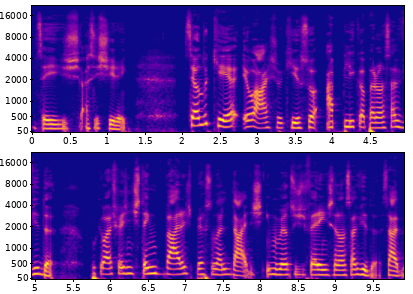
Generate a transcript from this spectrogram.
vocês assistirem. Sendo que eu acho que isso aplica para nossa vida. Porque eu acho que a gente tem várias personalidades em momentos diferentes da nossa vida, sabe?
